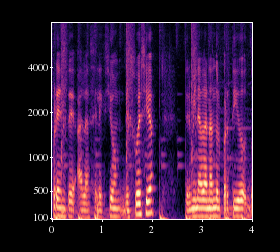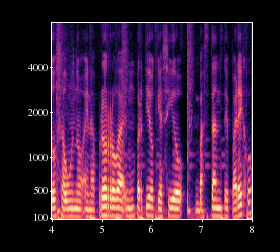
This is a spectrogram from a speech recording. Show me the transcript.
frente a la selección de Suecia. Termina ganando el partido 2 a 1 en la prórroga, en un partido que ha sido bastante parejo.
